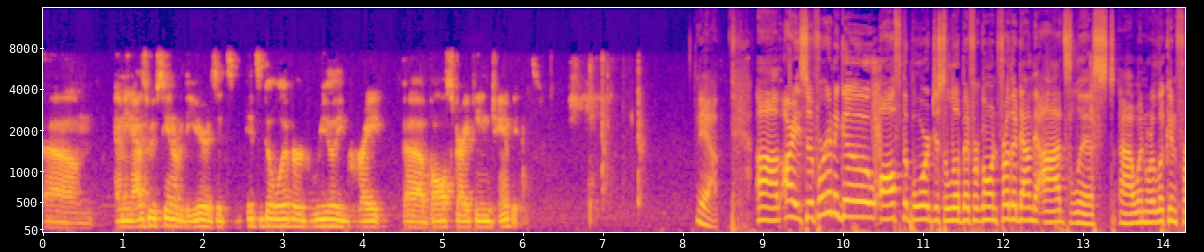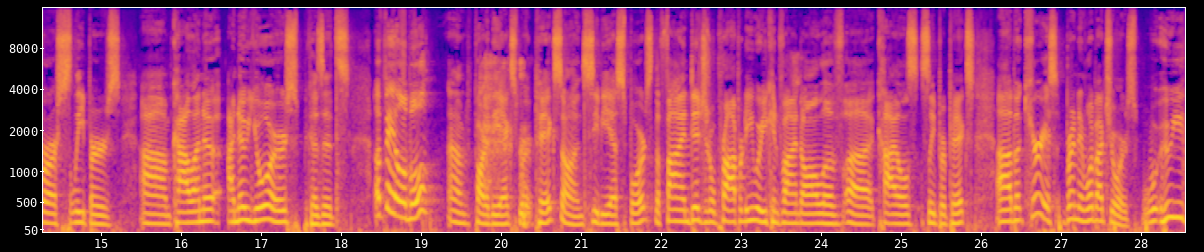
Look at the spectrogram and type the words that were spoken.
um, I mean, as we've seen over the years, it's it's delivered really great uh, ball striking champions. Yeah. Um, all right. So if we're going to go off the board just a little bit, if we're going further down the odds list uh, when we're looking for our sleepers, um, Kyle, I know I know yours because it's available. Um, part of the expert picks on CBS Sports, the fine digital property where you can find all of uh, Kyle's sleeper picks. Uh, but curious, Brendan, what about yours? Who are you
